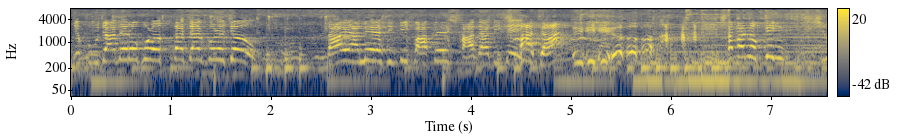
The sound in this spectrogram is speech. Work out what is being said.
যে পূজাদের ওপর অত্যাচার করেছ তাই আমি এসেছি পাপের সাজা দিতে। সাজা? সামান্য কৃষ্ণ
